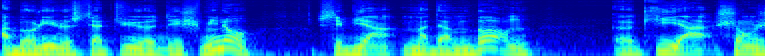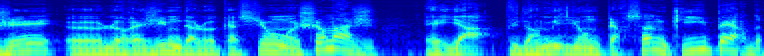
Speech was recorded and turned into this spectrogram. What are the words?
aboli le statut euh, des cheminots. C'est bien madame Borne euh, qui a changé euh, le régime d'allocation chômage. Et il y a plus d'un million de personnes qui y perdent.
